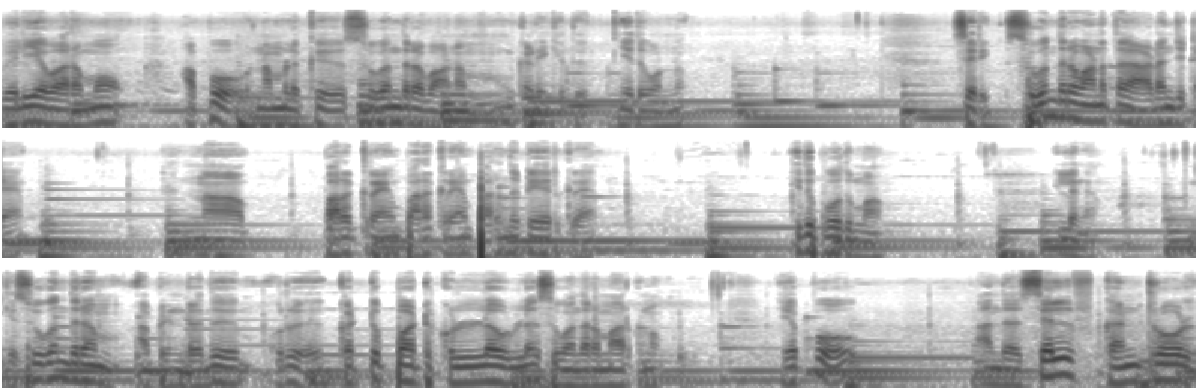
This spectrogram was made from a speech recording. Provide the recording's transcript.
வெளியே வரமோ அப்போது நம்மளுக்கு சுதந்திரவானம் கிடைக்குது. இது ஒன்று சரி சுதந்திரவானத்தை அடைஞ்சிட்டேன். நான் பறக்கிறேன் பறக்கிறேன் பறந்துகிட்டே இருக்கிறேன். இது போதுமா? இல்லைங்க. இங்கே சுதந்திரம் அப்படின்றது ஒரு கட்டுப்பாட்டுக்குள்ளே உள்ள சுதந்திரமாக இருக்கணும். எப்போது அந்த செல்ஃப் கண்ட்ரோல்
